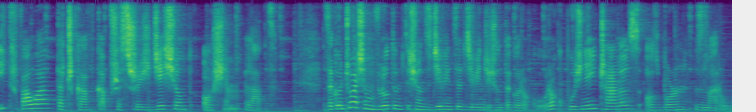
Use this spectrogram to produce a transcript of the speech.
i trwała ta czkawka przez 68 lat. Zakończyła się w lutym 1990 roku. Rok później Charles Osborne zmarł.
